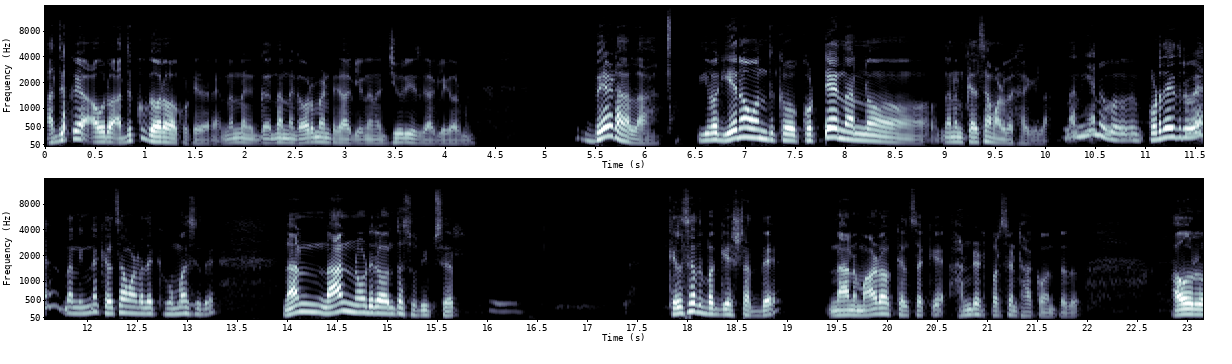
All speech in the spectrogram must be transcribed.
ಅದಕ್ಕೆ ಅವರು ಅದಕ್ಕೂ ಗೌರವ ಕೊಟ್ಟಿದ್ದಾರೆ. ನನ್ನ ಗ ನನ್ನ ಗೌರ್ಮೆಂಟ್ಗಾಗಲಿ ನನ್ನ ಜ್ಯೂರೀಸ್ಗಾಗಲಿ ಗೌರ್ಮೆಂಟ್ ಬೇಡ ಅಲ್ಲ. ಇವಾಗ ಏನೋ ಒಂದು ಕೊ- ಕೊಟ್ಟೆ ನಾನು ನನ್ನನ್ನು ಕೆಲಸ ಮಾಡಬೇಕಾಗಿಲ್ಲ. ನನಗೇನು ಕೊಡದೇ ಇದ್ರೂ ನಾನು ಇನ್ನೂ ಕೆಲಸ ಮಾಡೋದಕ್ಕೆ ಹುಮ್ಮಸ್ಸಿದೆ ನಾನು ನಾನು ನೋಡಿರೋವಂಥ ಸುದೀಪ್ ಸರ್ ಕೆಲಸದ ಬಗ್ಗೆ ಶ್ರದ್ಧೆ ನಾನು ಮಾಡೋ ಕೆಲಸಕ್ಕೆ ಹಂಡ್ರೆಡ್ ಪರ್ಸೆಂಟ್ ಹಾಕುವಂಥದ್ದು. ಅವರು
